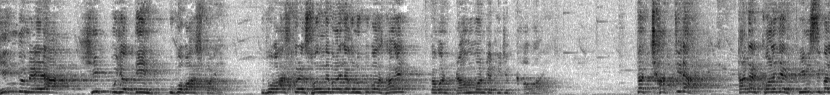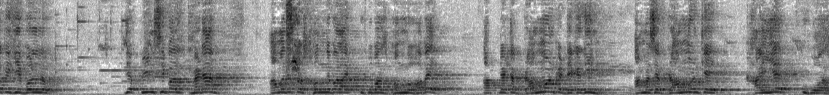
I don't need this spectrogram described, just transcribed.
হিন্দু মেয়েরা শিব পুজোর দিন উপবাস করে। উপবাস করে সন্ধ্যেবেলা যখন উপবাস ভাঙে, তখন ব্রাহ্মণকে কিছু খাওয়ায়। তো ছাত্রীরা তাদের কলেজের প্রিন্সিপালকে গিয়ে বলল যে, প্রিন্সিপাল, ম্যাডাম, আমাদের তো সন্ধ্যেবেলায় উপবাস ভঙ্গ হবে। আপনি একটা ব্রাহ্মণকে ডেকে দিন, আমরা সে ব্রাহ্মণকে খাইয়ে উপবাস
